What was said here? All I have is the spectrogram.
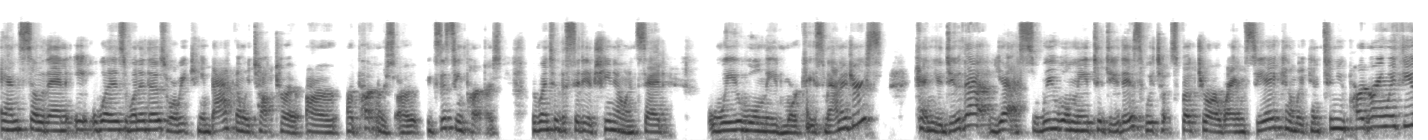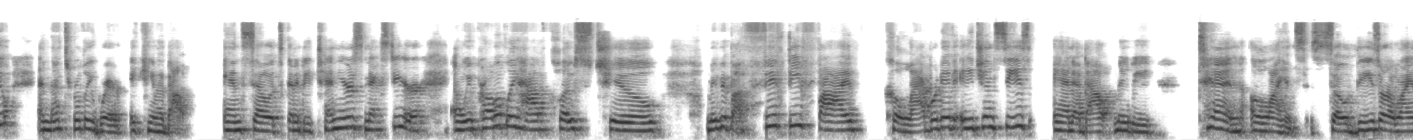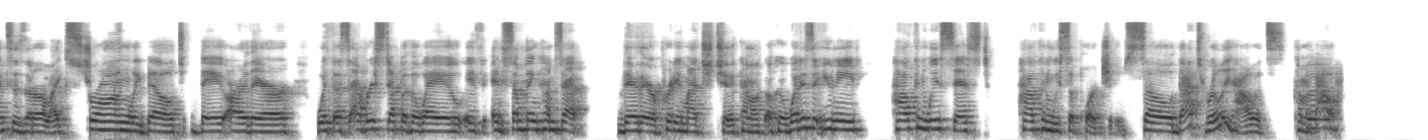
And so then it was one of those where we came back and we talked to our, our, our partners, our existing partners. We went to the city of Chino and said, we will need more case managers. Can you do that? Yes, we will need to do this. We t- spoke to our YMCA. Can we continue partnering with you? And that's really where it came about. And so it's going to be 10 years next year. And we probably have close to maybe about 55 collaborative agencies and about maybe 10 alliances. So these are alliances that are like strongly built. They are there with us every step of the way. If, if something comes up, they're there pretty much to kind of like, okay, what is it you need? How can we assist? How can we support you? So that's really how it's come so about.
